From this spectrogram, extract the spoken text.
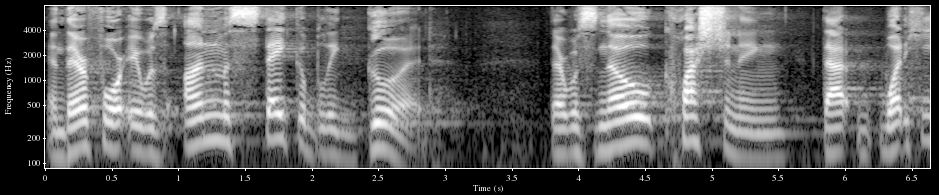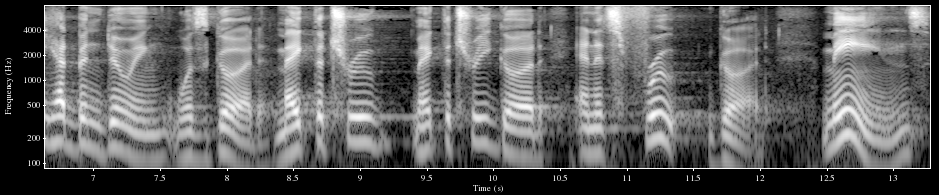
and therefore it was unmistakably good. There was no questioning that what he had been doing was good. Make the, true, make the tree good and its fruit good. Means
